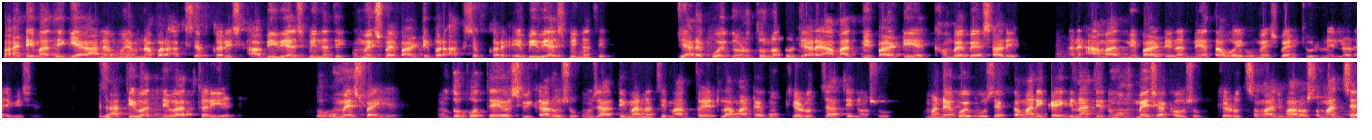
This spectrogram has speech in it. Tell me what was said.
પાર્ટીમાંથી ગયા અને હું એમના પર આક્ષેપ કરીશ. આ બી વ્યાજબી નથી. ઉમેશભાઈ પાર્ટી પર આક્ષેપ કરે એ બી વ્યાજબી નથી. જ્યારે કોઈ ગણતું નતું ત્યારે આમ આદમી પાર્ટીએ ખંભે બેસાડી અને આમ આદમી પાર્ટીના નેતાઓએ ઉમેશભાઈ ચૂંટણી લડાવી છે. જાતિવાદની વાત કરીએ તો ઉમેશભાઈએ, હું તો પોતે એ સ્વીકારું છું હું જાતિમાં નથી માનતો, એટલા માટે હું ખેડૂત જાતિનો છું. મને કોઈ પૂછે તમારી કઈ જ્ઞાતિ? હું હંમેશા કહું છું, ખેડૂત સમાજ મારો સમાજ છે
